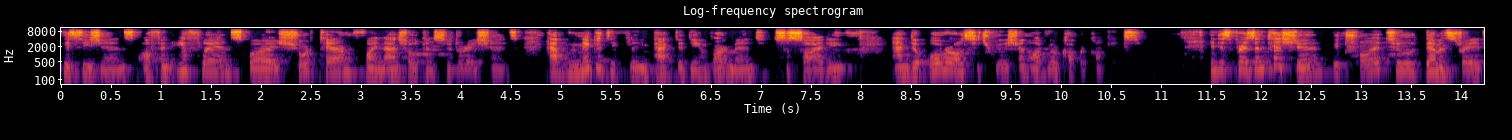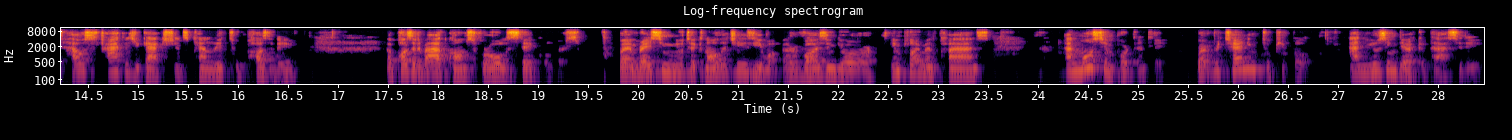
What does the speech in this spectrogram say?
decisions, often influenced by short-term financial considerations, have negatively impacted the environment, society, and the overall situation of your copper complex. In this presentation, we try to demonstrate how strategic actions can lead to positive, uh, positive outcomes for all stakeholders by embracing new technologies, revising your employment plans, and most importantly, by returning to people and using their capacity,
